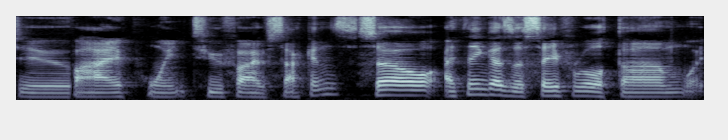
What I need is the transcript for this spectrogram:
to 5.25 seconds. So I think as a safe rule of thumb, what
